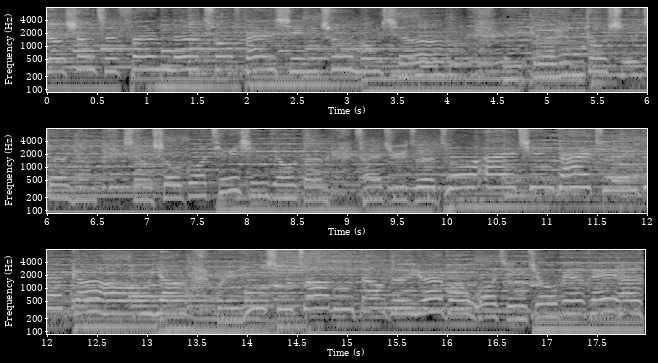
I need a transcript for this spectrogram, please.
让上次犯的错反省出梦想。每个人是这样，享受过提心吊胆，才拒绝做爱情带罪的羔羊。回忆是抓不到的月光，握紧就变黑暗，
